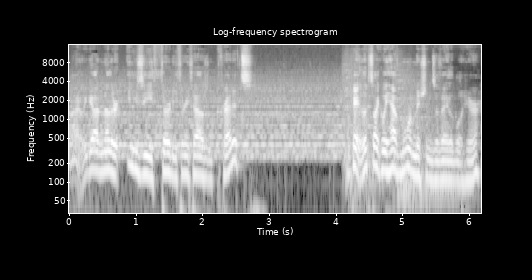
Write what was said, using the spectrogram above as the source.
Alright, we got another easy 33,000 credits. Okay, looks like we have more missions available here.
